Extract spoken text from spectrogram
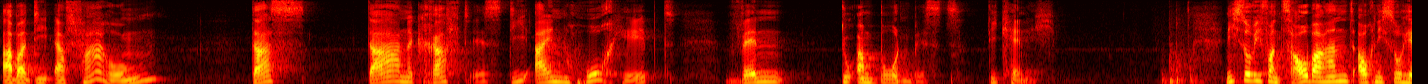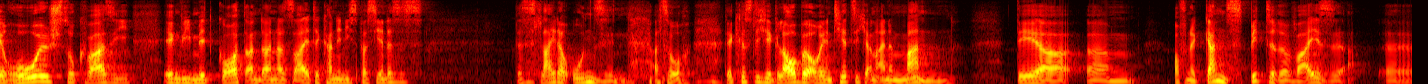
aber die Erfahrung, dass da eine Kraft ist, die einen hochhebt, wenn du am Boden bist, die kenne ich. Nicht so wie von Zauberhand, auch nicht so heroisch, so quasi irgendwie mit Gott an deiner Seite kann dir nichts passieren. Das ist, das ist leider Unsinn. Also der christliche Glaube orientiert sich an einem Mann, der ähm, auf eine ganz bittere Weise äh,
